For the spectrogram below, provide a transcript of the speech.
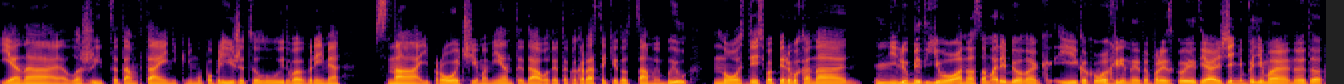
и она ложится там в тайне к нему поближе, целует во время сна и прочие моменты, да, вот это как раз-таки тот самый был, но здесь, во-первых, она не любит его, она сама ребенок, и какого хрена это происходит, я вообще не понимаю, но это,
